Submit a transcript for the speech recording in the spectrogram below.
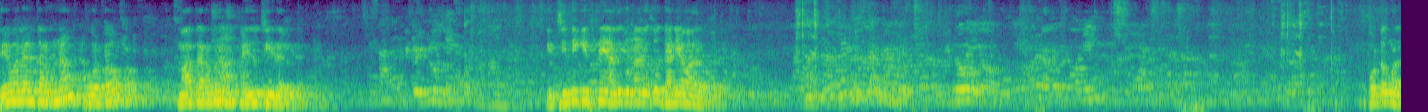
దేవాలయం తరపున ఫోటో మా తరపున ఐదు చీరలు. ఈ చిన్ని గిఫ్ట్ని అందుకున్నందుకు ధన్యవాదాలు ఫోటో కూడా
